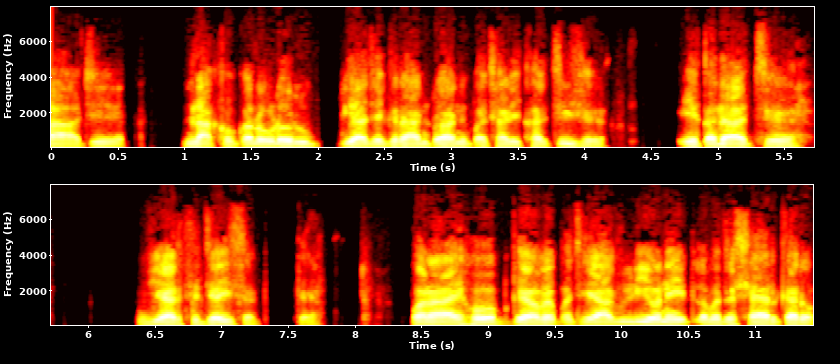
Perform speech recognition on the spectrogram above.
આ જે લાખો કરોડો રૂપિયા જે ગ્રાન્ટો આની પછાડી ખર્ચી છે, એ કદાચ વ્યર્થ જઈ શકે. પણ આઈ હોપ કે હવે પછી આ વિડીયોને એટલો બધો શેર કરો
